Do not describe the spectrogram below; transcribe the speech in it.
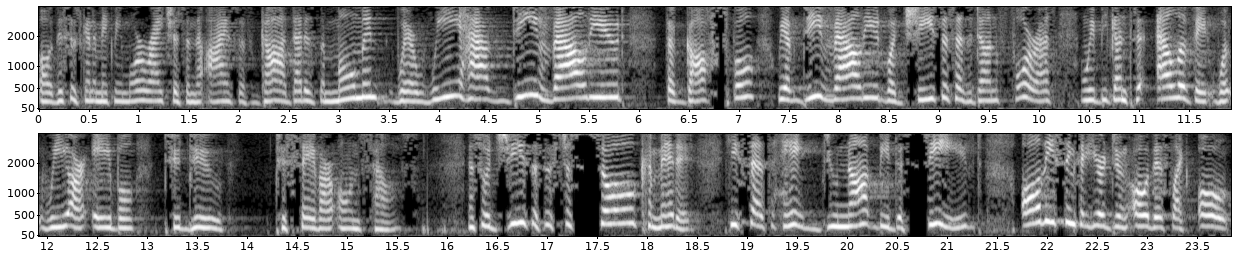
oh, this is going to make me more righteous in the eyes of God. That is the moment where we have devalued the gospel. We have devalued what Jesus has done for us, and we've begun to elevate what we are able to do to save our own selves. And so Jesus is just so committed. He says, Hey, do not be deceived. All these things that you're doing, oh, this, like, oh,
